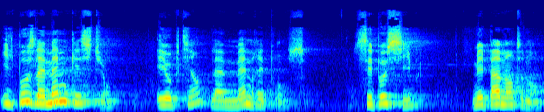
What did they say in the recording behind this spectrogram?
il pose la même question et obtient la même réponse. C'est possible, mais pas maintenant.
